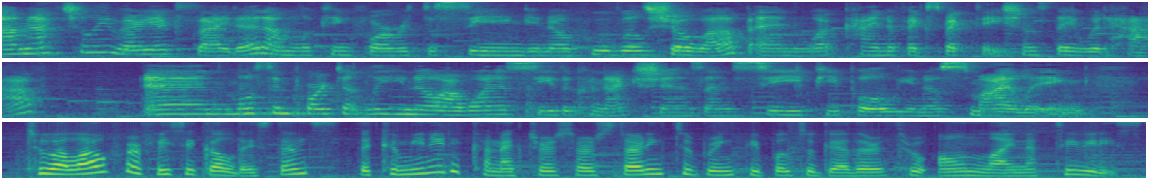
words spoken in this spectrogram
I'm actually very excited. I'm looking forward to seeing, you know, who will show up and what kind of expectations they would have. And most importantly, you know, I want to see the connections and see people, you know, smiling. To allow for physical distance, the community connectors are starting to bring people together through online activities.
